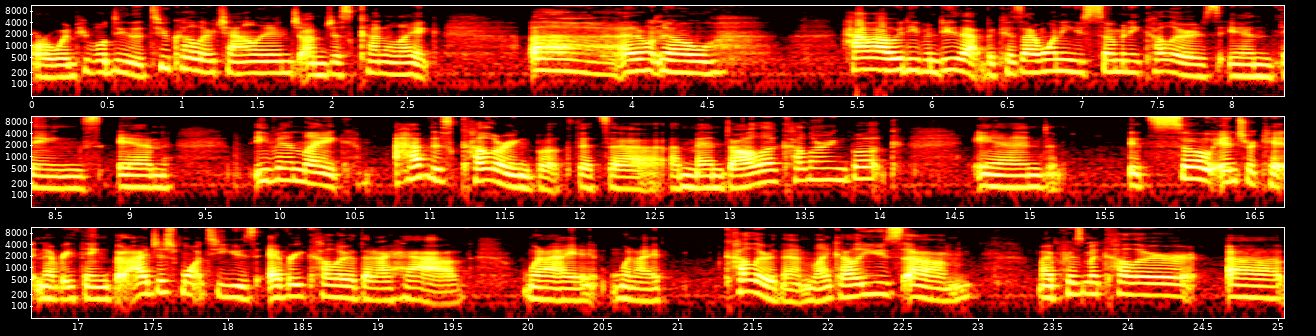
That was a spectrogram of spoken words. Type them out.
or when people do the two color challenge, I'm just kind of like, uh, I don't know how I would even do that because I want to use so many colors in things and even like I have this coloring book that's a, a mandala coloring book and it's so intricate and everything, but I just want to use every color that I have when I when I color them. Like I'll use um, my Prismacolor uh,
